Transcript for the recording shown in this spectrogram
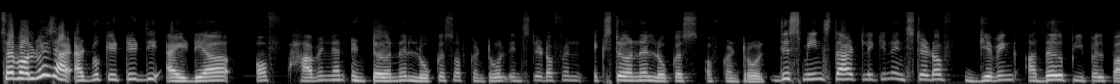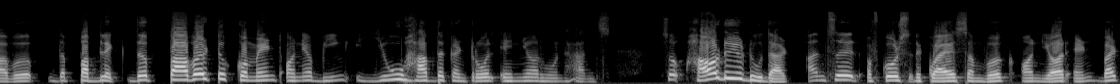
So I've always advocated the idea of having an internal locus of control instead of an external locus of control. This means that, like, you know, instead of giving other people power, the public, the power to comment on your being, you have the control in your own hands. So, how do you do that? Answer, of course, requires some work on your end, but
